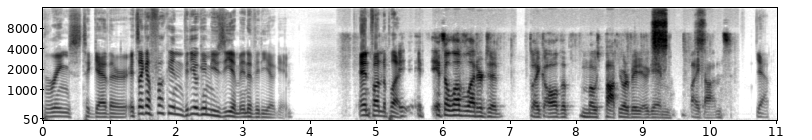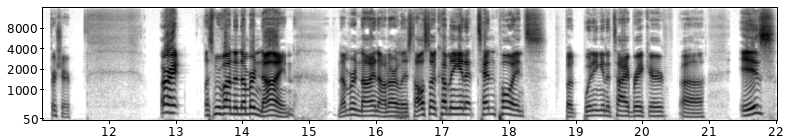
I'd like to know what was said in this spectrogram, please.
brings together. It's like a fucking video game museum in a video game, and fun to play. It, it, it's a love letter to like all the most popular video game icons. Yeah, for sure. All right, let's move on to number nine. number nine on our list, also coming in at 10 points, but winning in a tiebreaker, uh, is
